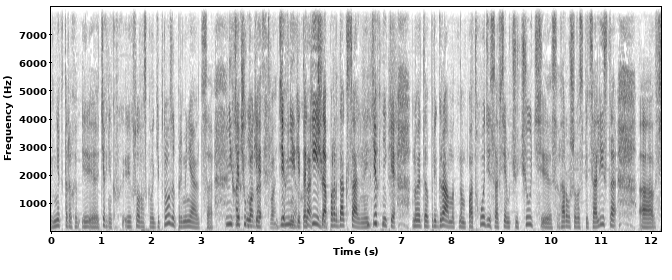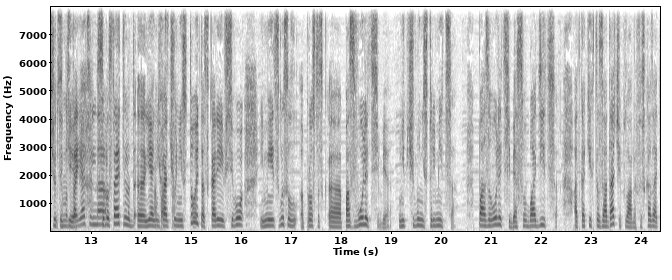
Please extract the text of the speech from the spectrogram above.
в некоторых э, техниках эриксоновского гипноза применяются не техники, хочу богатства. техники не такие, хочу. да, парадоксальные техники, но это при грамотном подходе, совсем чуть-чуть, э, хорошего специалиста. А, Все-таки самостоятельно, самостоятельно э, я не хочу, не стоит, а скорее всего имеет смысл просто позволить себе ни к чему не стремиться позволить себе освободиться от каких-то задач и планов и сказать,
